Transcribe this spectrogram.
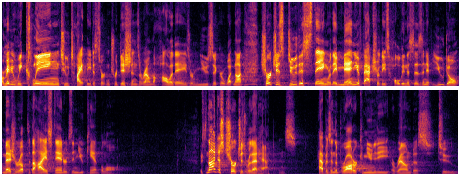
Or maybe we cling too tightly to certain traditions around the holidays or music or whatnot. Churches do this thing where they manufacture these holinesses, and if you don't measure up to the highest standards, then you can't belong. But it's not just churches where that happens. It happens in the broader community around us too.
